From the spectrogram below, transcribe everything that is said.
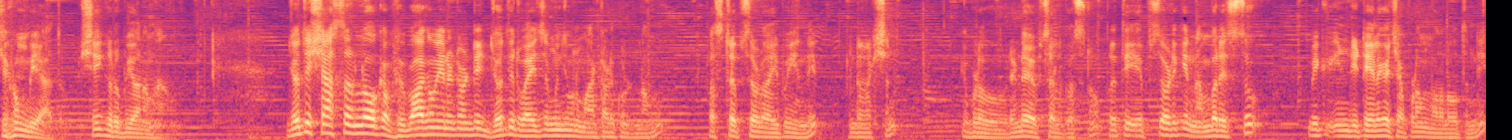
శుభం శ్రీ గురుభ్యో నమ. జ్యోతిష్ శాస్త్రంలో ఒక విభాగమైనటువంటి జ్యోతిర్వైద్యం గురించి మనం మాట్లాడుకుంటున్నాము. ఫస్ట్ ఎపిసోడ్ అయిపోయింది ఇంట్రడక్షన్. ఇప్పుడు రెండో ఎపిసోడ్కి వస్తున్నాం. ప్రతి ఎపిసోడ్కి నంబర్ ఇస్తూ మీకు ఇన్ డీటెయిల్గా చెప్పడం మొదలవుతుంది.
